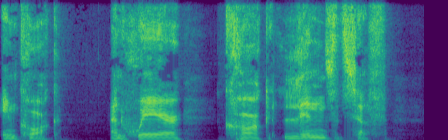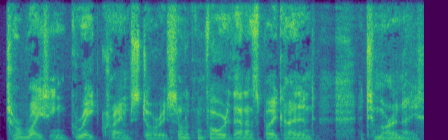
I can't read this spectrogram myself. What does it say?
in Cork and where Cork lends itself to writing great crime stories. I'm looking forward to that on Spike Island tomorrow night.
